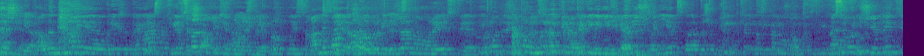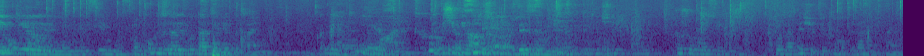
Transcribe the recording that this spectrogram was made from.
теж є, але немає в Немає реєстрі. В державному. статуті воно є прописано А нема все, але державного в державному реєстрі І от ну, ми діяльності. Федоріч, вони сказали, що тільки всі на сьогоднішній день тільки із депутатів Прошу голосувати. Хто за те, щоб підтримати дане питання?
